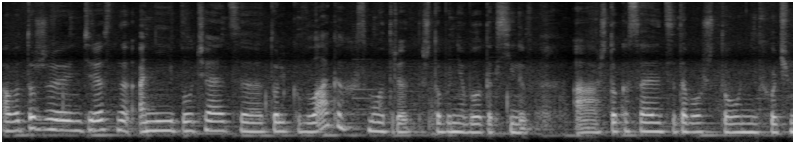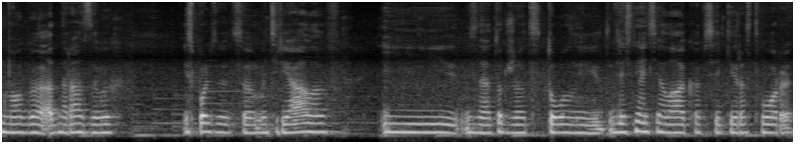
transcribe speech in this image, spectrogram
А вот тоже интересно, они, получается, только в лаках смотрят, чтобы не было токсинов. А что касается того, что у них очень много одноразовых используется материалов, и, не знаю, тот же ацетон, и для снятия лака всякие растворы,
